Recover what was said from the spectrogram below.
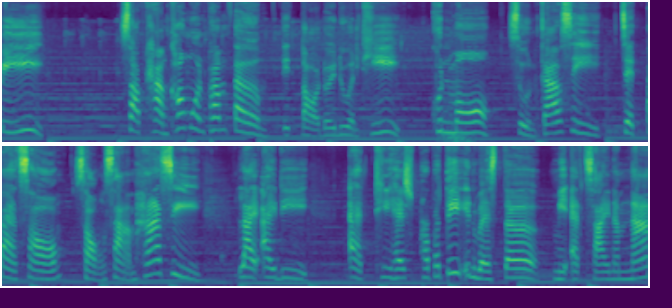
ปี สอบถามข้อมูลเพิ่มเติม ติดต่อโดยด่วนที่ คุณโม 094 782 2354 Line ID at th property investor มีแอดไซน์นำหน้า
